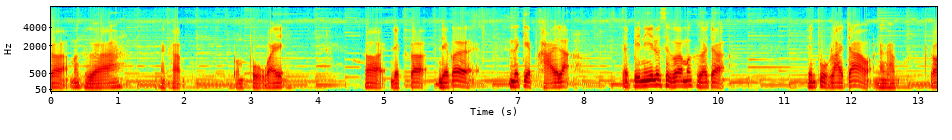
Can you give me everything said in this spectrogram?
ก็มะเขือนะครับ ผมปลูกไว้ ก็เด็กก็เดี๋ยวก็ได้เก็บขายละแต่ปีนี้รู้สึกว่ามะเขือจะเห็นปลูกหลายเจ้านะครับ ก็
